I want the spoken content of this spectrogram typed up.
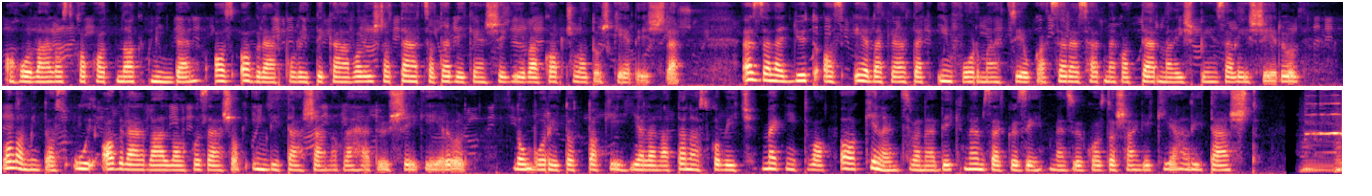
ahol választ kaphatnak minden az agrárpolitikával és a tárca tevékenységével kapcsolatos kérdésre. Ezzel együtt az érdekeltek információkat szerezhetnek a termelés pénzeléséről, valamint az új agrárvállalkozások indításának lehetőségéről. Domborította ki Jelena Tanaszkovics, megnyitva a 90. nemzetközi mezőgazdasági kiállítást. A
